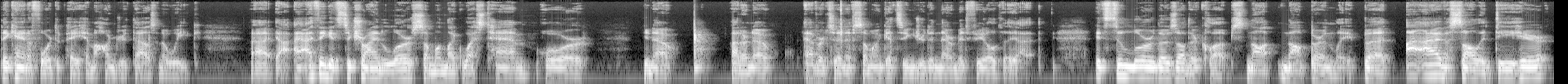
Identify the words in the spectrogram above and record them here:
They can't afford to pay him a hundred thousand a week. Uh, I, I think it's to try and lure someone like West Ham or, you know, I don't know, Everton if someone gets injured in their midfield. It's to lure those other clubs, not not Burnley. But I, I have a solid D here.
